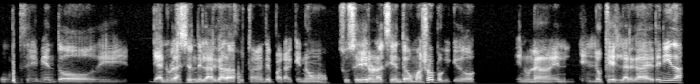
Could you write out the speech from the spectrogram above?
un procedimiento de de anulación de largada justamente para que no sucediera un accidente aún mayor, porque quedó en, una, en, lo que es largada detenida.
